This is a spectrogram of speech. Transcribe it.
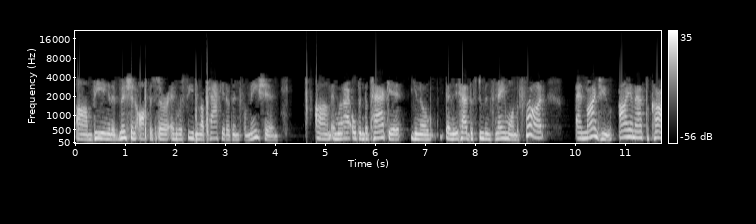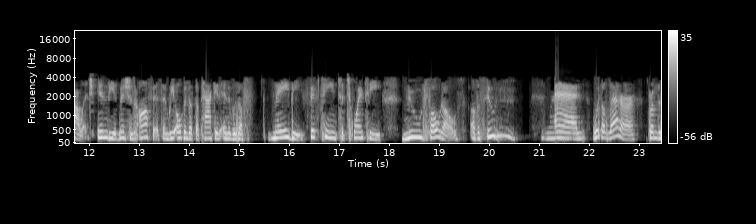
um, being an admission officer and receiving a packet of information um, and when I opened the packet, you know, and it had the student's name on the front, and mind you, I am at the college in the admission office, and we opened up the packet, and it was a f- maybe 15 to 20 nude photos of a student. Mm. And with a letter from the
